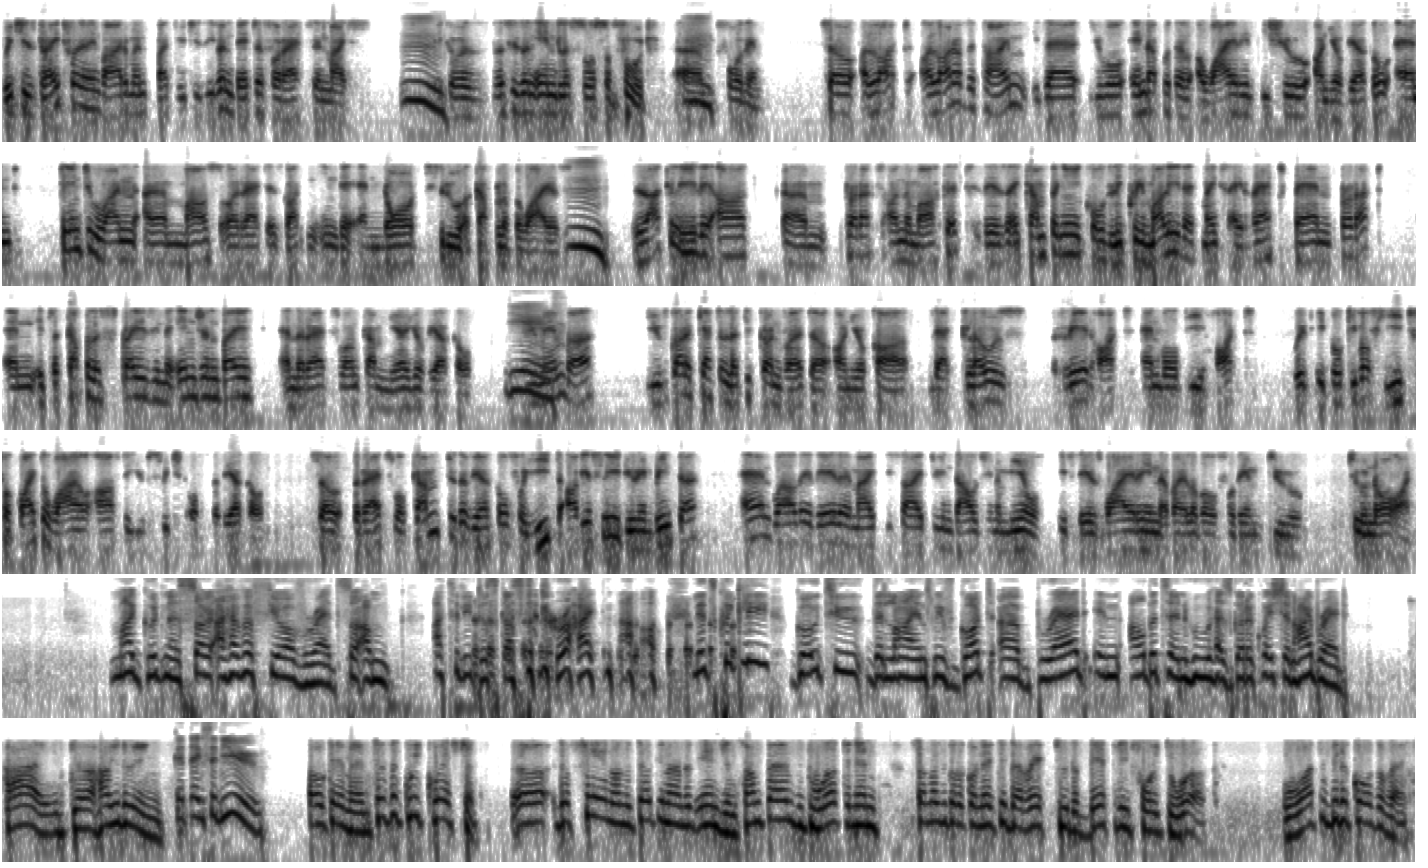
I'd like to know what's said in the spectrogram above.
which is great for the environment, but which is even better for rats and mice because this is an endless source of food um, for them. So a lot, a lot of the time, that you will end up with a, a wiring issue on your vehicle, and ten to one, a mouse or a rat has gotten in there and gnawed through a couple of the wires. Luckily, there are um, products on the market. There's a company called Liqui Moly that makes a rat ban product, and it's a couple of sprays in the engine bay, and the rats won't come near your vehicle. Yes. Remember, you've got a catalytic converter on your car that glows red hot and will be hot. It will give off heat for quite a while after you've switched off the vehicle. So the rats will come to the vehicle for heat, obviously, during winter. And while they're there, they might decide to indulge in a meal if there's wiring available for them to, to gnaw on. My goodness. So I have a fear of rats. So I'm utterly disgusted right now. Let's quickly go to the lines. We've got uh, Brad in Alberton who has got a question. Hi, Brad. Hi, uh, how are you doing? Good, thanks, and you? Okay, man. Just a quick question. Uh, the fan on the 1300 engine, sometimes it works and then sometimes you got to connect it direct to the battery for it to work. What would be the cause of that?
